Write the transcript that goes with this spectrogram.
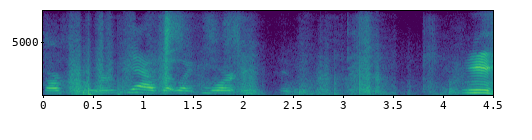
Darth Vader. Yeah, but like more intense. Eh.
